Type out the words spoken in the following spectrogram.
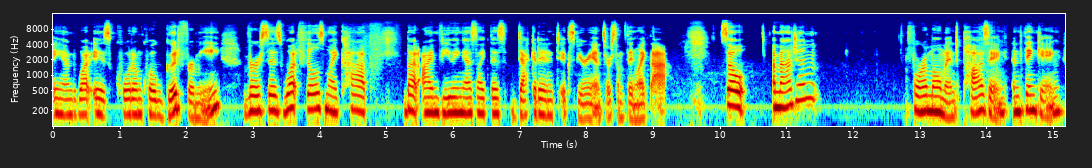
and what is quote unquote good for me versus what fills my cup but I'm viewing as like this decadent experience or something like that. So imagine for a moment pausing and thinking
